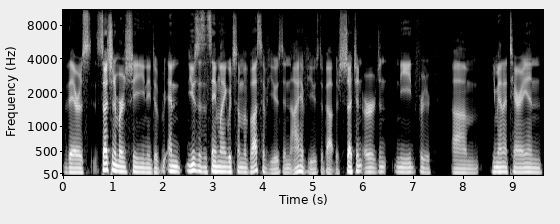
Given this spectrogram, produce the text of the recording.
there's such an emergency you need to and uses the same language some of us have used and I have used about there's such an urgent need for um, humanitarian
